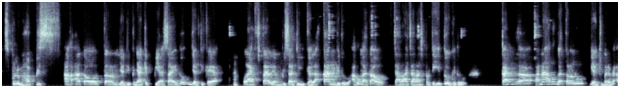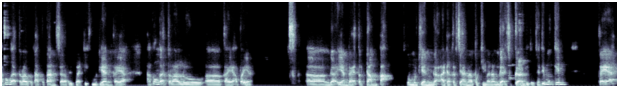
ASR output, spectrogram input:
sebelum habis atau terjadi penyakit biasa itu menjadi kayak lifestyle yang bisa digalakkan gitu. Aku nggak tahu cara-cara seperti itu gitu. Kan eh, karena aku nggak terlalu yang gimana? Aku nggak terlalu ketakutan secara pribadi. Kemudian kayak aku nggak terlalu eh, kayak apa ya? eh, nggak yang kayak terdampak kemudian nggak ada kerjaan atau gimana nggak juga gitu. Jadi mungkin kayak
